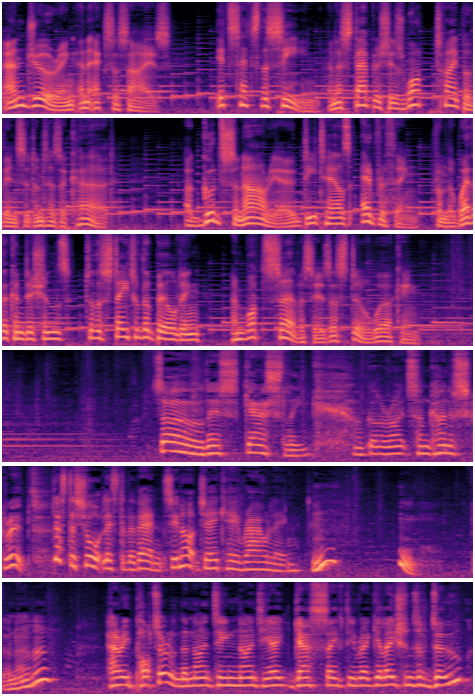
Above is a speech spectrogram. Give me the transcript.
and during an exercise. It sets the scene and establishes what type of incident has occurred. A good scenario details everything from the weather conditions to the state of the building and what services are still working. So, this gas leak. I've got to write some kind of script. Just a short list of events. You're not J.K. Rowling. Hmm? Don't know that. Harry Potter and the 1998 gas safety regulations of doom?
